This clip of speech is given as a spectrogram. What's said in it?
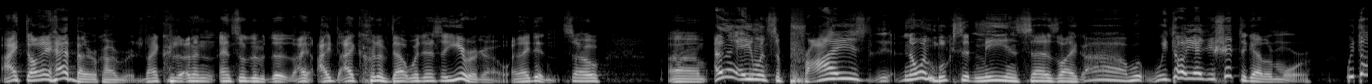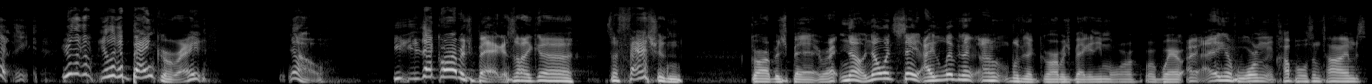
I thought I had better coverage, and I could, and, and so the, the I, I I could have dealt with this a year ago, and I didn't. So um, I don't think anyone's surprised. No one looks at me and says like, "Ah, we, we thought you had your shit together more. We thought you're like a, you're like a banker, right?" No, you, that garbage bag is like a it's a fashion garbage bag, right? No, no one's saying I live in a I don't live in a garbage bag anymore or where I, I I've worn a couple sometimes,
